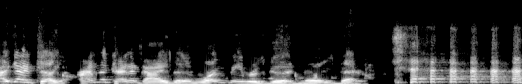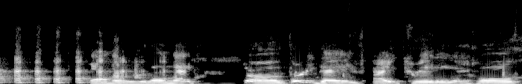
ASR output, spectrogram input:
I got to tell you, I'm the kind of guy that if one beaver is good, more is better. and over the next oh, 30 days, I created a whole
